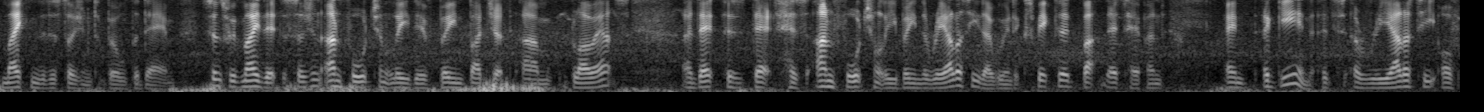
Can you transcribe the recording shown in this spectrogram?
making the decision to build the dam. Since we've made that decision, unfortunately there have been budget um, blowouts and that is that has unfortunately been the reality. They weren't expected, but that's happened. And again, it's a reality of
